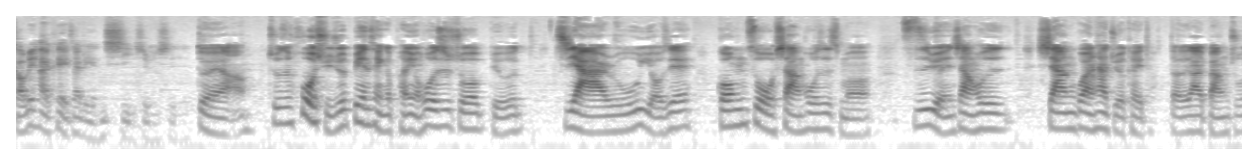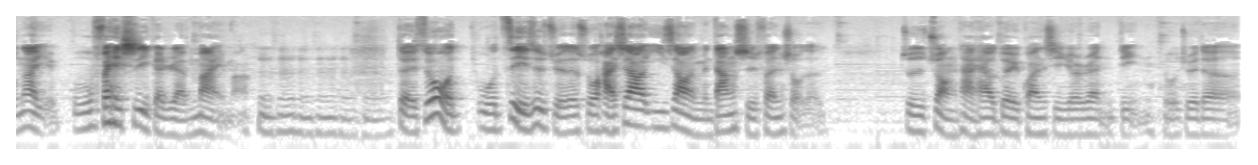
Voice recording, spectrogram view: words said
搞不定还可以再联系，是不是？对啊，就是或许就变成一个朋友，或者是说，比如假如有些工作上或是什么资源上或是相关，他觉得可以得到帮助，那也无非是一个人脉嘛。对，所以我我自己是觉得说，还是要依照你们当时分手的，就是状态，还有对于关系的认定，我觉得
